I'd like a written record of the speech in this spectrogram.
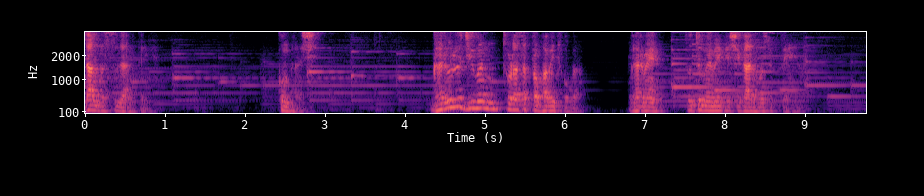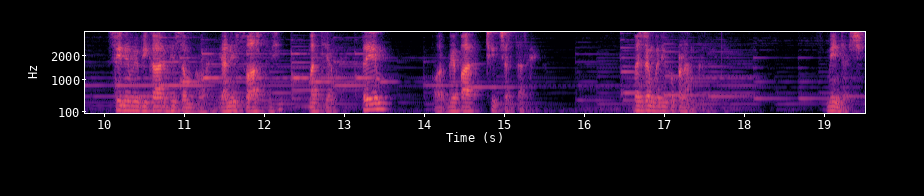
लाल वस्तु दान करिए। कुंभ राशि। घरेलू जीवन थोड़ा सा प्रभावित होगा। घर में मेमे के शिकार हो सकते हैं। सीने में विकार भी संभव है, यानी स्वास्थ्य भी मध्यम प्रेम और व्यापार ठीक चलता रहेगा। बजरंग बली को प्रणाम करें। मीन राशि।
